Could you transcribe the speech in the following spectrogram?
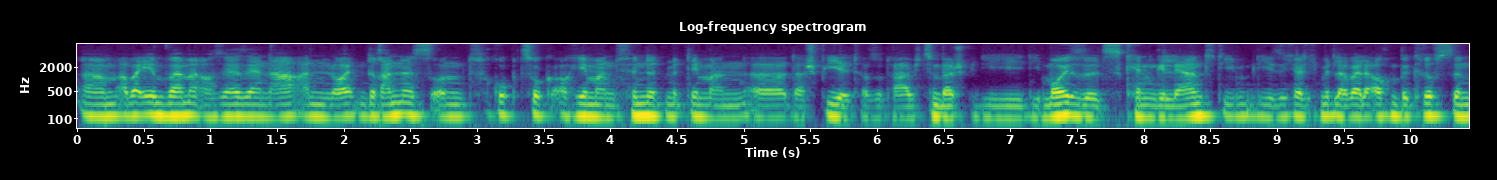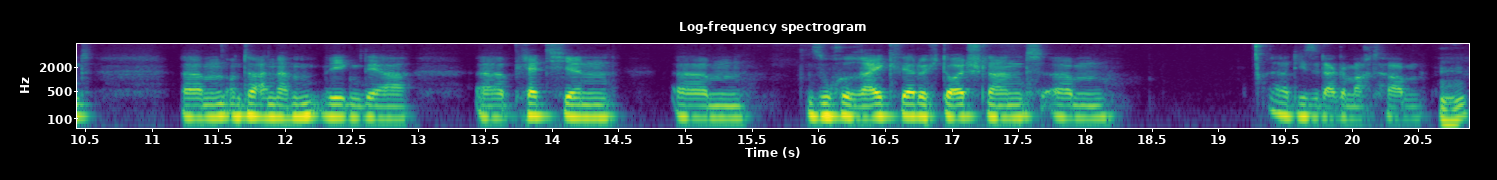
ähm, aber eben, weil man auch sehr, sehr nah an Leuten dran ist und ruckzuck auch jemanden findet, mit dem man äh, da spielt. Also da habe ich zum Beispiel die, die Mäusels kennengelernt, die, die sicherlich mittlerweile auch ein Begriff sind, ähm, unter anderem wegen der äh, Plättchen ähm, Sucherei quer durch Deutschland, ähm, äh, die sie da gemacht haben. Mhm.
